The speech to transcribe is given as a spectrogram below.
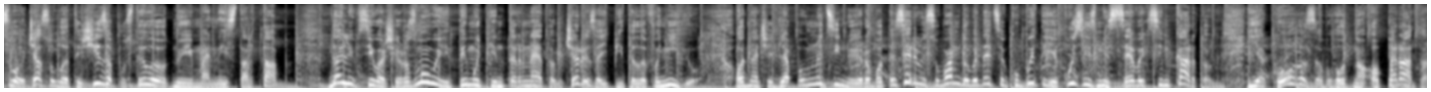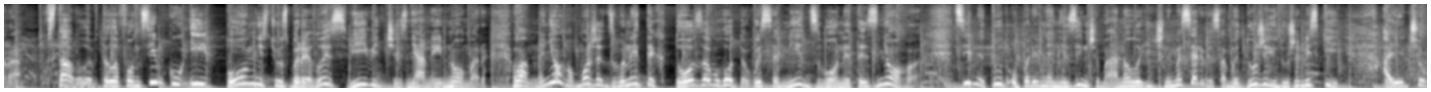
Свого часу латиші запустили одноіменний стартап. Далі всі ваші розмови йтимуть інтернетом через IP-телефонію. Одначе для повноцінної роботи сервісу вам доведеться купити якусь із місцевих сім-карток, якого завгодно оператора. Вставили в телефон сімку і повністю зберегли свій вітчизняний номер. Вам на нього може дзвонити хто завгодно. Ви самі дзвоните з нього. Ціни тут у порівнянні з іншими аналогічними сервісами дуже і дуже низькі. А якщо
